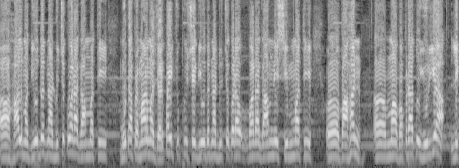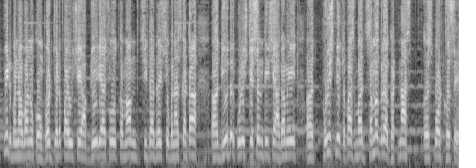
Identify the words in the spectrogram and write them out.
હાલમાં દિયોદરના ડુચકવાડા ગામમાંથી મોટા પ્રમાણમાં ઝડપાઈ ચૂક્યું છે. દિયોદરના ડુચકવાડા ગામની સીમમાંથી વાહનમાં વપરાતું યુરિયા લિક્વિડ બનાવવાનું કોમ્ફર્ટ ઝડપાયું છે. આપ જોઈ રહ્યા છો તમામ સીધા દ્રશ્યો બનાસકાંઠા દિયોદર પોલીસ સ્ટેશનથી છે. આગામી પોલીસની તપાસ બાદ સમગ્ર ઘટના સ્પ- સ્પોટ થશે.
